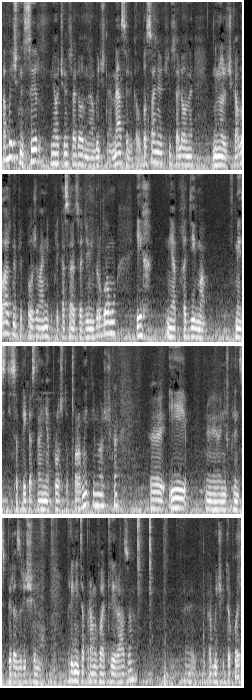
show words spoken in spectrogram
Обычный сыр не очень соленый, обычное мясо или колбаса не очень соленые, немножечко влажные, предположим, они прикасаются один к другому. Их необходимо вместе соприкосновения просто промыть немножечко, э, и э, они, в принципе, разрешены. Принято промывать три раза, э, обычай такой,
